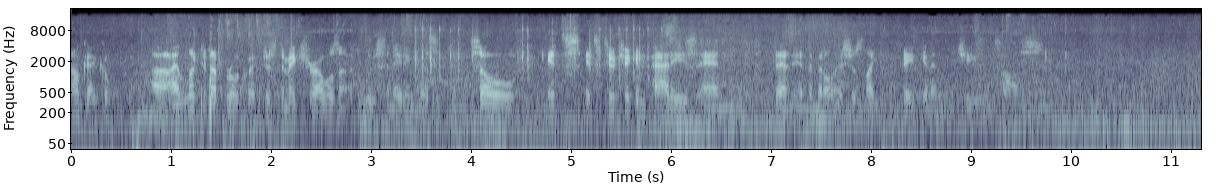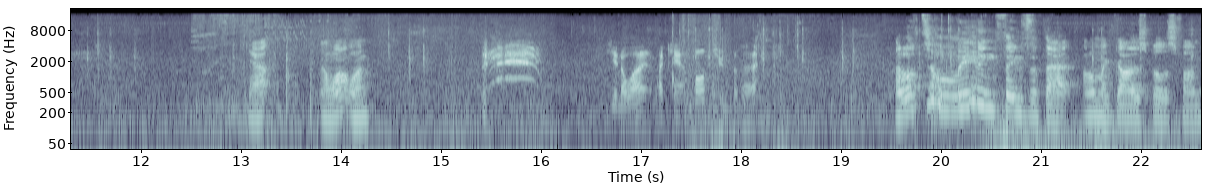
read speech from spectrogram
Okay, cool. Uh, I looked it up real quick just to make sure I wasn't hallucinating this. So it's it's two chicken patties and then in the middle it's just like bacon and cheese and sauce. Yeah, I want one. You know what? I can't fault you for that. I love deleting things with that. Oh my god, this build is fun.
